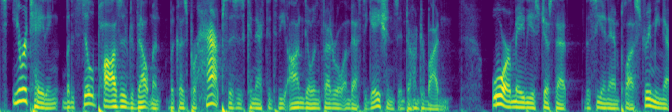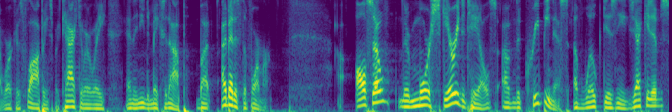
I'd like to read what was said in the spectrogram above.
It's irritating, but it's still a positive development because perhaps this is connected to the ongoing federal investigations into Hunter Biden. Or maybe it's just that the CNN Plus streaming network is flopping spectacularly and they need to mix it up, but I bet it's the former. Also, there are more scary details of the creepiness of woke Disney executives,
